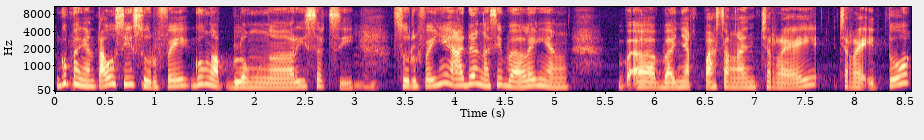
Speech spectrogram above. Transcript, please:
Gue pengen tahu sih survei, gue nggak belum nge-research sih. Hmm. Surveinya ada nggak sih baleng yang uh, banyak pasangan cerai, cerai itu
